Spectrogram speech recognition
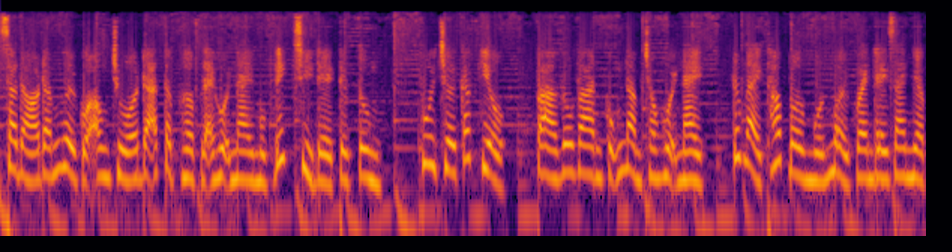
Sau đó đám người của ông chúa đã tập hợp lại hội này mục đích chỉ để tiệc tùng, vui chơi các kiểu, và Rovan cũng nằm trong hội này. Lúc này Topper muốn mời Wendy gia nhập,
